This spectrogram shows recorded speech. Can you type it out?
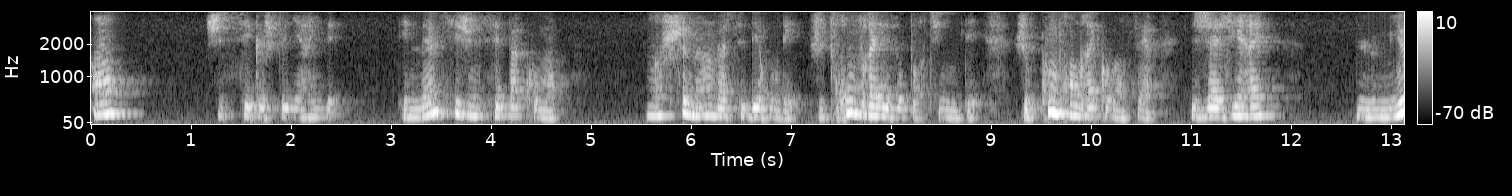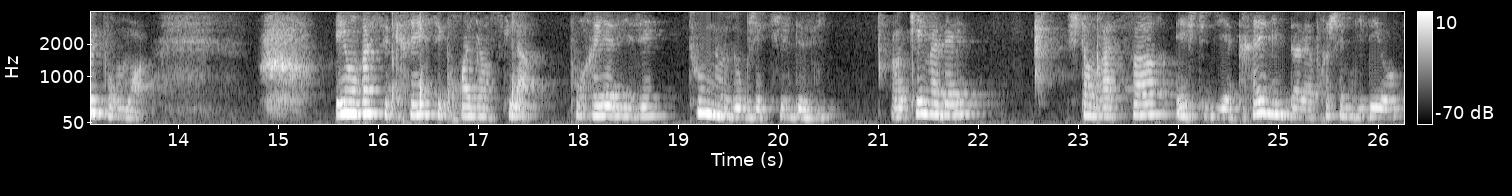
en je sais que je peux y arriver. Et même si je ne sais pas comment, mon chemin va se dérouler. Je trouverai les opportunités. Je comprendrai comment faire. J'agirai le mieux pour moi. Et on va se créer ces croyances-là pour réaliser tous nos objectifs de vie. Ok ma belle? Je t'embrasse fort et je te dis à très vite dans la prochaine vidéo.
